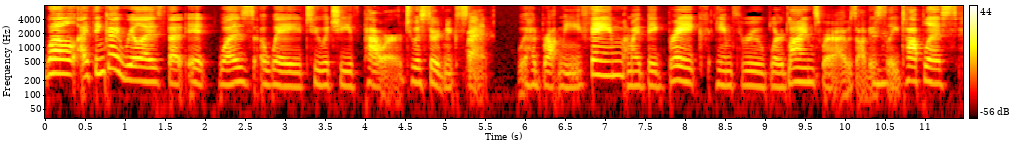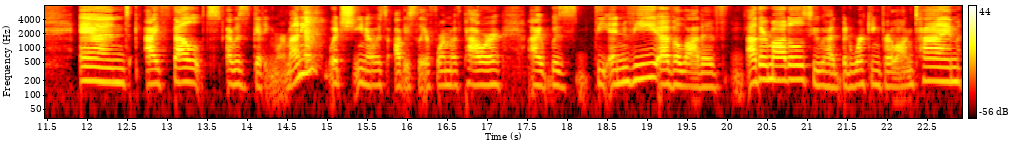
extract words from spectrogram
Well, I think I realized that it was a way to achieve power to a certain extent. Right had brought me fame. My big break came through Blurred Lines, where I was obviously mm-hmm. topless. And I felt I was getting more money, which, you know, is obviously a form of power. I was the envy of a lot of other models who had been working for a long time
